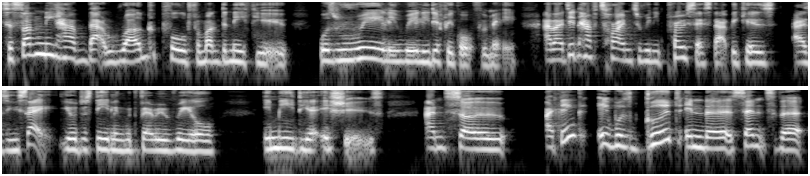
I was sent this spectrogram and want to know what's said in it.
to suddenly have that rug pulled from underneath you was really, really difficult for me. And I didn't have time to really process that because, as you say, you're just dealing with very real, immediate issues. And so I think it was good in the sense that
